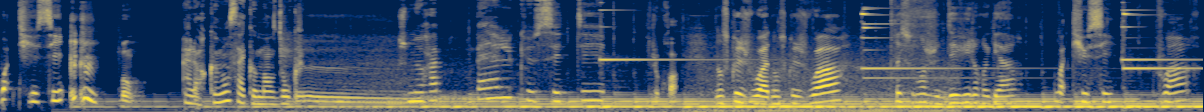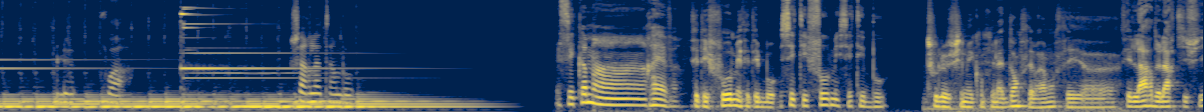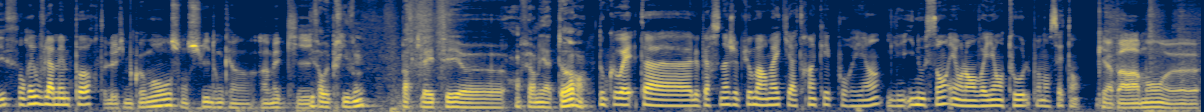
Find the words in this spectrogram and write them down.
What you see Bon. Alors comment ça commence donc Euh... Je me rappelle que c'était. Je crois. Dans ce que je vois, dans ce que je vois, très souvent je dévie le regard. What you see. Voir. Le voir. Charlotte Imbeau. C'est comme un rêve. C'était faux, mais c'était beau. C'était faux, mais c'était beau. Tout le film est contenu là-dedans, c'est vraiment c'est euh, c'est l'art de l'artifice On réouvre la même porte. Le film commence, on suit donc un, un mec qui qui... sort de prison parce qu'il a été euh, enfermé à tort. Donc ouais, t'as le personnage de Pio Marmaille qui a trinqué pour rien. Il est innocent et on l'a envoyé en tôle pendant 7 ans. qui est apparemment, euh,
